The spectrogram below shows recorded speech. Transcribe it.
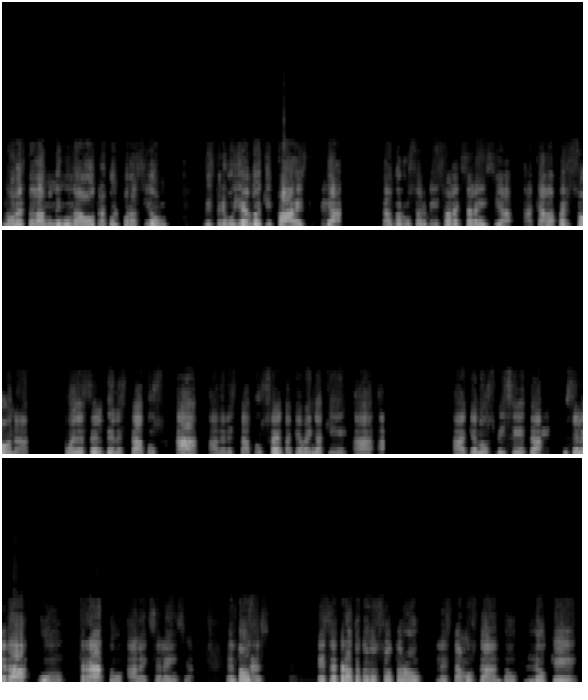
no le está dando ninguna otra corporación distribuyendo equipajes, ya, dándole un servicio a la excelencia a cada persona, puede ser del estatus A a del estatus Z, que venga aquí a, a, que nos visita y se le da un trato a la excelencia. Entonces, ese trato que nosotros le estamos dando, lo que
